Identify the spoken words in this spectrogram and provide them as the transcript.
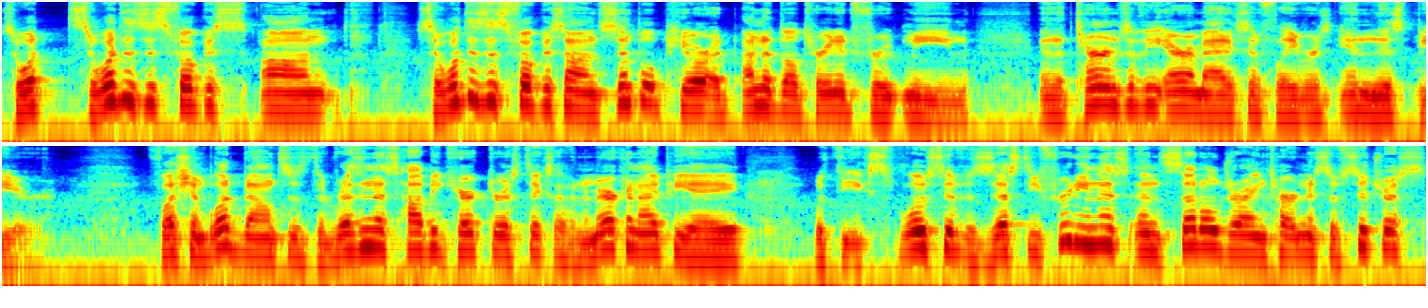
So what so what does this focus on so what does this focus on simple, pure, unadulterated fruit mean in the terms of the aromatics and flavors in this beer? Flesh and Blood balances the resinous hoppy characteristics of an American IPA with the explosive, zesty fruitiness and subtle drying tartness of citrus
